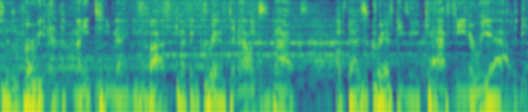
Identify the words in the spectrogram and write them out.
to the very end of 1995, Kevin Kraft and Alex That of That's Crafty made caffeine a reality.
